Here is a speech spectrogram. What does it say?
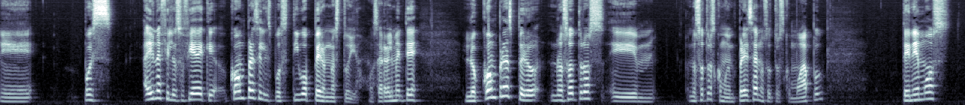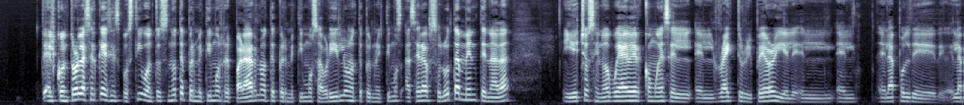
eh, pues hay una filosofía de que compras el dispositivo pero no es tuyo. O sea, realmente lo compras pero nosotros, em, nosotros como empresa, nosotros como Apple, tenemos el control acerca de ese dispositivo. Entonces no te permitimos repararlo, no te permitimos abrirlo, no te permitimos hacer absolutamente nada. Y de hecho, si no, voy a ver cómo es el, el Right to Repair y el, el, Apple de, la,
